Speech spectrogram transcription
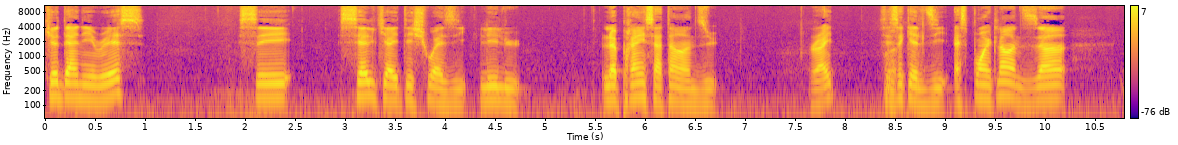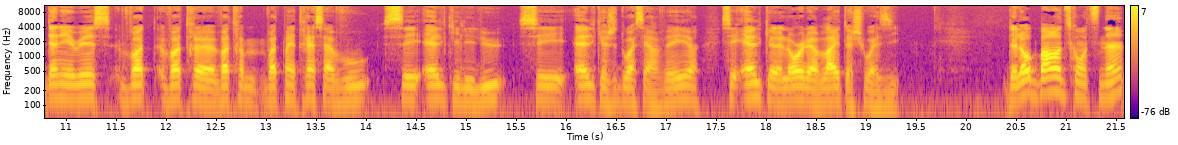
que Daenerys, c'est celle qui a été choisie, l'élu, le prince attendu. Right? C'est Ouais. ça qu'elle dit. Elle se pointe là en disant Daenerys, votre, votre, votre, votre maîtresse à vous, c'est elle qui est l'élu, c'est elle que je dois servir, c'est elle que le Lord of Light a choisi. De l'autre bord du continent,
